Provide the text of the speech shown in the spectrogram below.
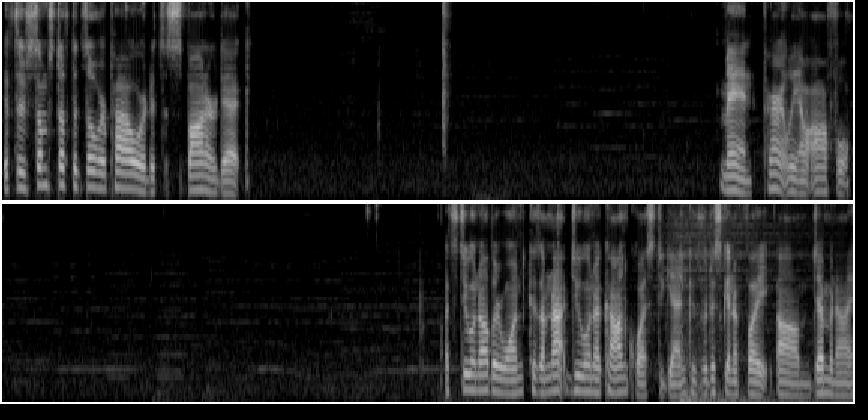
If there's some stuff that's overpowered, it's a spawner deck. Man, apparently I'm awful. Let's do another one, because I'm not doing a conquest again, because we're just going to fight um, Gemini.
